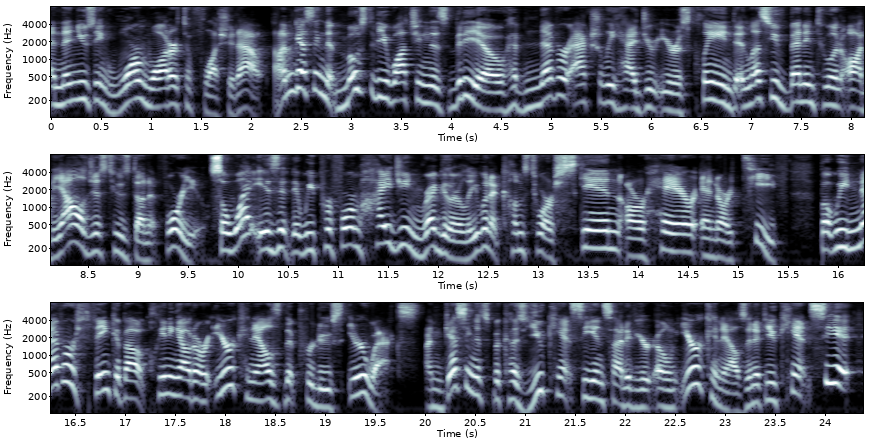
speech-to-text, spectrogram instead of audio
and then using warm water to flush it out. I'm guessing that most of you watching this video have never actually had your ears cleaned unless you've been into an audiologist who's done it for you. So why is it that we perform hygiene regularly when it comes to our skin, our hair, and our teeth, but we never think about cleaning out our ear canals that produce earwax. I'm guessing it's because you can't see inside of your own ear canals, and if you can't see it,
